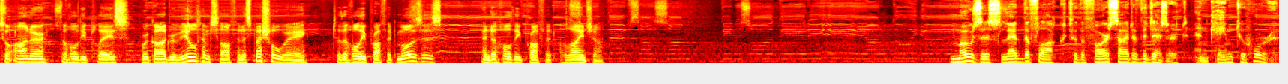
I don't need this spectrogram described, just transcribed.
to honor the holy place where God revealed himself in a special way to the holy prophet Moses and the holy prophet Elijah. Moses led the flock to the far side of the desert and came to Horeb,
